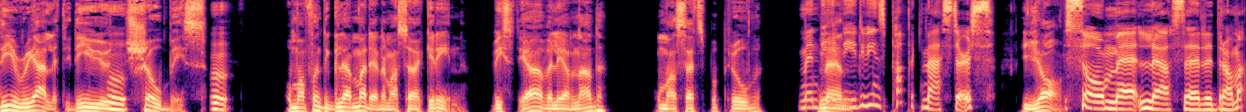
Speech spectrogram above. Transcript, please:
det är ju reality, det är ju showbiz. Mm. Och man får inte glömma det när man söker in. Visst, det är överlevnad och man sätts på prov. Men det, Men- det, det finns puppet masters Ja, som eh, löser drama.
